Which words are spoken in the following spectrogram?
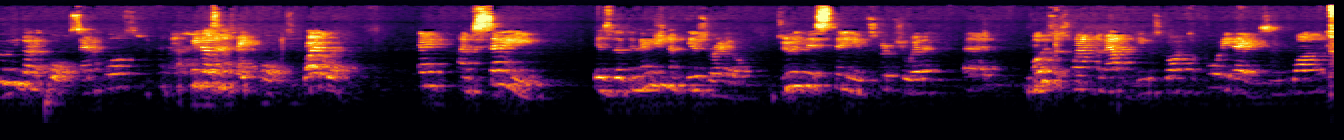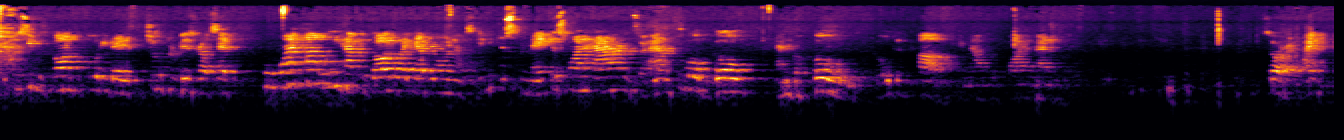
Who are you going to call? Santa Claus? He doesn't take calls. Right away. And I'm saying is that the nation of Israel do this thing in Scripture where uh, Moses went up the mountain. He was gone for 40 days. And while, because he was gone for 40 days, the children of Israel said, Well, why can't we have a God like everyone else? Can you just make us one Aaron? So Aaron took off gold, and behold, the golden calf came out of the fire magically. Sorry, I,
